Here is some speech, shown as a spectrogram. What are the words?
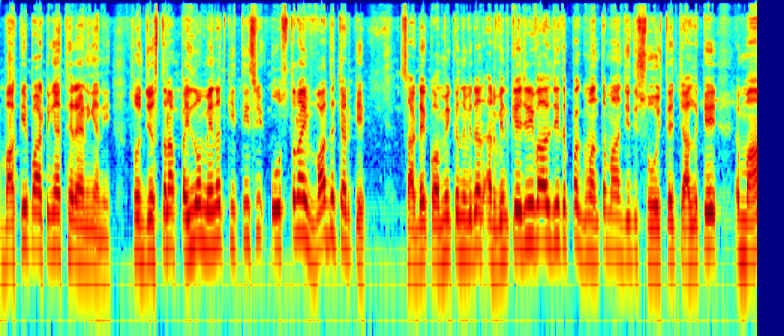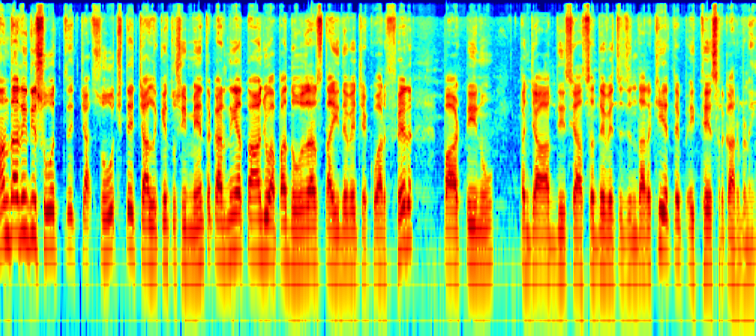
ਬਾਕੀ ਪਾਰਟੀਆਂ ਇੱਥੇ ਰਹਿਣੀਆਂ ਨਹੀਂ। ਸੋ ਜਿਸ ਤਰ੍ਹਾਂ ਪਹਿਲੋਂ ਮਿਹਨਤ ਕੀਤੀ ਸੀ, ਉਸ ਤਰ੍ਹਾਂ ਹੀ ਵੱਧ ਚੜ ਕੇ ਸਾਡੇ ਕੌਮੀ ਕਨਵੀਨਰ ਅਰਵਿੰਦ ਕੇਜਰੀਵਾਲ ਜੀ ਤੇ ਭਗਵੰਤ ਮਾਨ ਜੀ ਦੀ ਸੋਚ ਤੇ ਚੱਲ ਕੇ, ਇਮਾਨਦਾਰੀ ਦੀ ਸੋਚ ਤੇ ਚ- ਸੋਚ ਤੇ ਚੱਲ ਕੇ ਤੁਸੀਂ ਮਿਹਨਤ ਕਰਨੀ ਆ, ਤਾਂ ਜੋ ਆਪਾਂ 2027 ਦੇ ਵਿੱਚ ਇੱਕ ਵਾਰ ਫਿਰ ਪਾਰਟੀ ਨੂੰ ਪੰਜਾਬ ਦੀ ਸਿਆਸਤ ਦੇ ਵਿੱਚ ਜ਼ਿੰਦਾ ਰੱਖੀਏ ਤੇ ਇੱਥੇ ਸਰਕਾਰ ਬਣਾਈਏ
